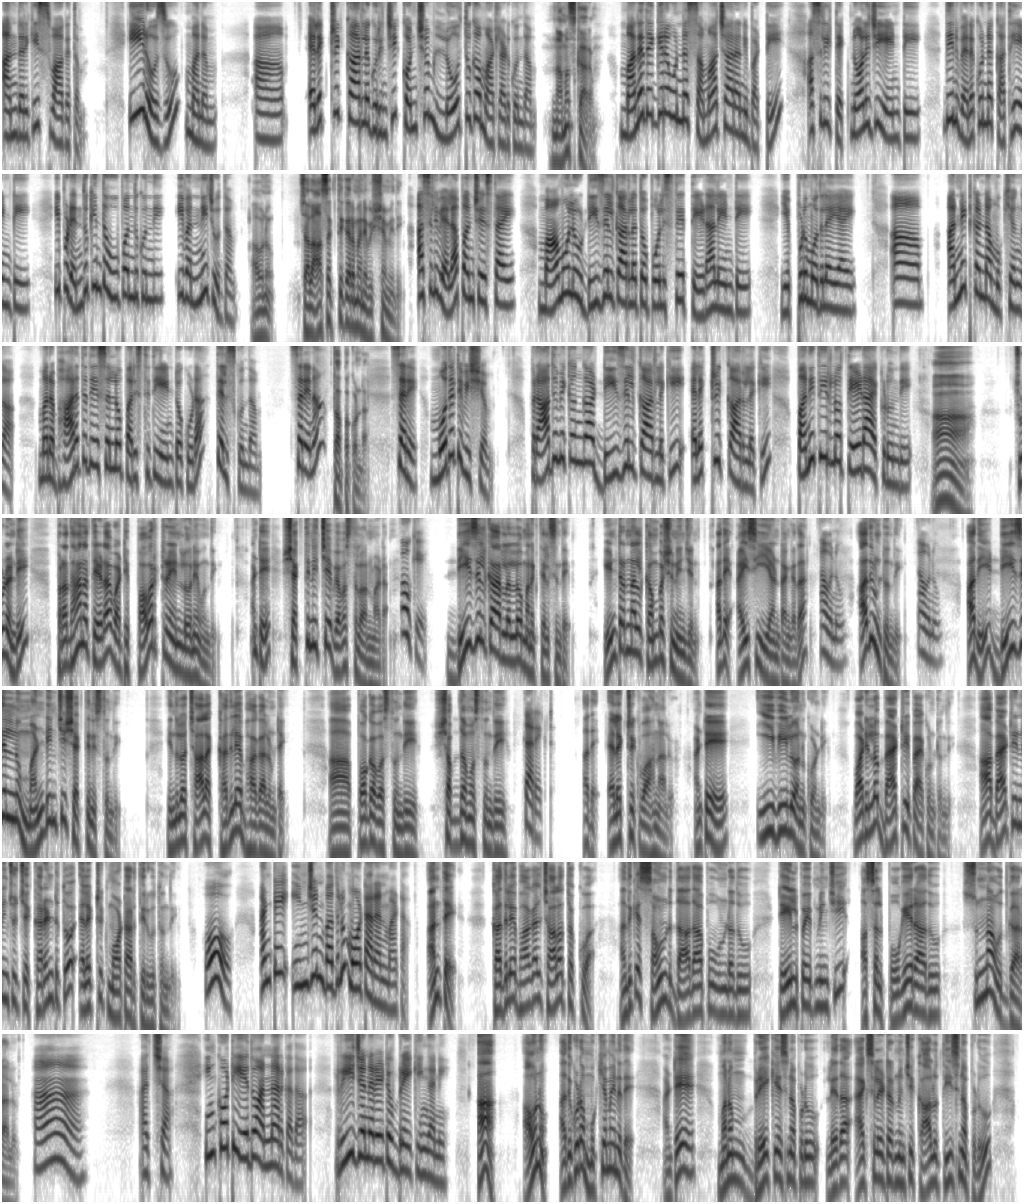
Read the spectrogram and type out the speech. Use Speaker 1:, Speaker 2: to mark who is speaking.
Speaker 1: అందరికీ స్వాగతం. ఈరోజు మనం ఎలక్ట్రిక్ కార్ల గురించి కొంచెం లోతుగా మాట్లాడుకుందాం.
Speaker 2: నమస్కారం.
Speaker 1: మన దగ్గర ఉన్న సమాచారాన్ని బట్టి అసలు ఈ టెక్నాలజీ ఏంటి దీని వెనకున్న కథ ఏంటి ఇప్పుడెందుకింత ఊపందుకుంది ఇవన్నీ చూద్దాం.
Speaker 2: అవును చాలా ఆసక్తికరమైన విషయం ఇది.
Speaker 1: అసలు ఇవి ఎలా పనిచేస్తాయి మామూలు డీజిల్ కార్లతో పోలిస్తే తేడాలేంటి ఎప్పుడు మొదలయ్యాయి ఆ అన్నిటికన్నా ముఖ్యంగా మన భారతదేశంలో పరిస్థితి ఏంటో కూడా తెలుసుకుందాం. సరేనా?
Speaker 2: తప్పకుండా.
Speaker 1: సరే మొదటి విషయం. ప్రాథమికంగా డీజిల్ కార్లకి ఎలక్ట్రిక్ కార్లకి పనితీరులో తేడా ఎక్కడుంది?
Speaker 2: ఆ చూడండి ప్రధాన తేడా వాటి పవర్ ట్రైన్లోనే ఉంది. అంటే శక్తినిచ్చే వ్యవస్థలో అన్నమాట.
Speaker 1: ఓకే.
Speaker 2: డీజిల్ కార్లలో మనకు తెలిసిందే ఇంటర్నల్ కంబషన్ ఇంజిన్ అదే ఐసీఈ అంటాం కదా?
Speaker 1: అవును.
Speaker 2: అది ఉంటుంది.
Speaker 1: అవును.
Speaker 2: అది డీజిల్ను మండించి శక్తినిస్తుంది. ఇందులో చాలా కదిలే భాగాలుంటాయి. ఆ పొగ వస్తుంది శబ్దం వస్తుంది.
Speaker 1: కరెక్ట్.
Speaker 2: అదే ఎలక్ట్రిక్ వాహనాలు. అంటే ఈవీలు అనుకోండి. వాటిల్లో బ్యాటరీ ప్యాక్ ఉంటుంది. ఆ బ్యాటరీ నుంచి వచ్చే కరెంటుతో ఎలక్ట్రిక్ మోటార్ తిరుగుతుంది.
Speaker 1: ఓ అంటే ఇంజిన్ బదులు మోటార్ అన్నమాట.
Speaker 2: అంతే. కదిలే భాగాలు చాలా తక్కువ. అందుకే సౌండ్ దాదాపు ఉండదు. టెయిల్ పైప్ నుంచి అసలు పోగే రాదు. సున్నా ఉద్గారాలు.
Speaker 1: ఆ అచ్చా. ఇంకోటి ఏదో అన్నారు కదా. రీజనరేటివ్ బ్రేకింగ్ అని.
Speaker 2: ఆ అవును అది కూడా ముఖ్యమైనదే. అంటే మనం బ్రేక్ వేసినప్పుడు లేదా యాక్సిలేటర్ నుంచి కాలు తీసినప్పుడు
